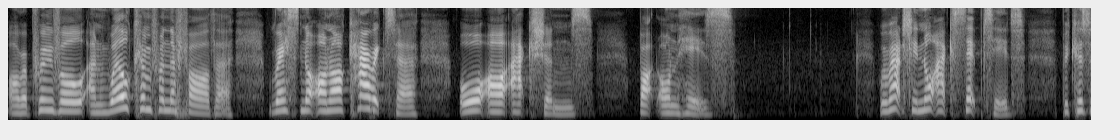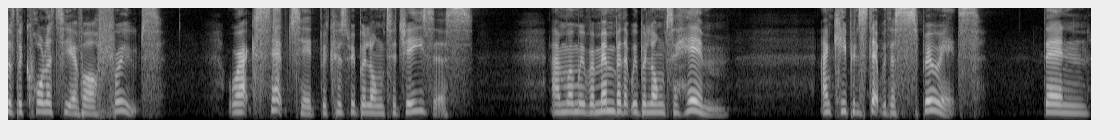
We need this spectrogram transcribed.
Our approval and welcome from the Father rest not on our character or our actions, but on his. we're actually not accepted because of the quality of our fruit. We're accepted because we belong to Jesus. And when we remember that we belong to Him and keep in step with the Spirit, then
